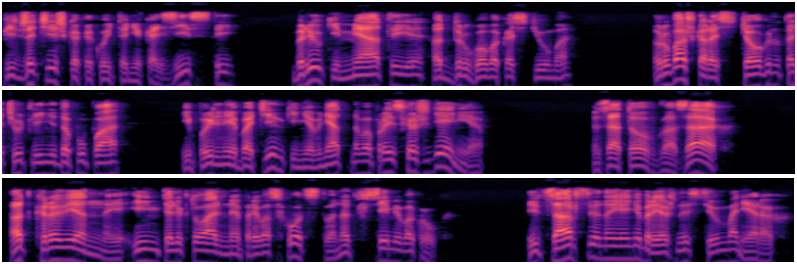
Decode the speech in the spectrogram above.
Пиджачишка какой-то неказистый, брюки мятые от другого костюма, рубашка расстегнута чуть ли не до пупа и пыльные ботинки невнятного происхождения. Зато в глазах откровенное интеллектуальное превосходство над всеми вокруг и царственная небрежность в манерах.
